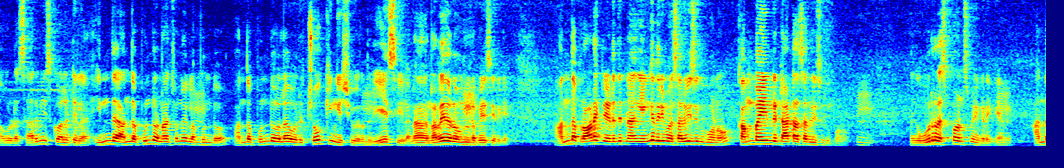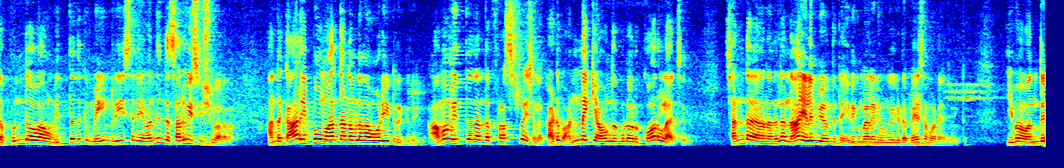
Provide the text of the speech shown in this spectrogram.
அவங்களோட சர்வீஸ் குவாலிட்டியில் இந்த அந்த புண்டோ நான் சொன்னேன்ல புண்டோ அந்த புண்டோவில் ஒரு சோக்கிங் இஷ்யூ இருந்தது ஏசியில் நான் நிறைய தடவை உங்கள்கிட்ட பேசியிருக்கேன். அந்த ப்ராடக்ட் எடுத்துட்டு நாங்கள் எங்கே தெரியுமா சர்வீஸுக்கு போனோம்? கம்பைன்டு டாடா சர்வீஸுக்கு போனோம். அங்கே ஒரு ரெஸ்பான்ஸுமே கிடைக்காது. அந்த புண்டோவை அவன் விற்றதுக்கு மெயின் ரீசனே வந்து இந்த சர்வீஸ் இஷ்யூவால தான். அந்த கார் இப்போ மார்த்தாண்டம்ல தான் ஓடிட்டு இருக்குது. அவன் வித்தது அந்த ஃப்ரஸ்ட்ரேஷனில் கடுப்பு அன்னைக்கு அவங்க கூட ஒரு கோரல் ஆச்சுது சண்டை ஆனதில் நான் எழும்பி வந்துட்டேன். இதுக்கு மேலே நீ உங்ககிட்ட பேச மாட்டேன்னு சொல்லிட்டு. இவன் வந்து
